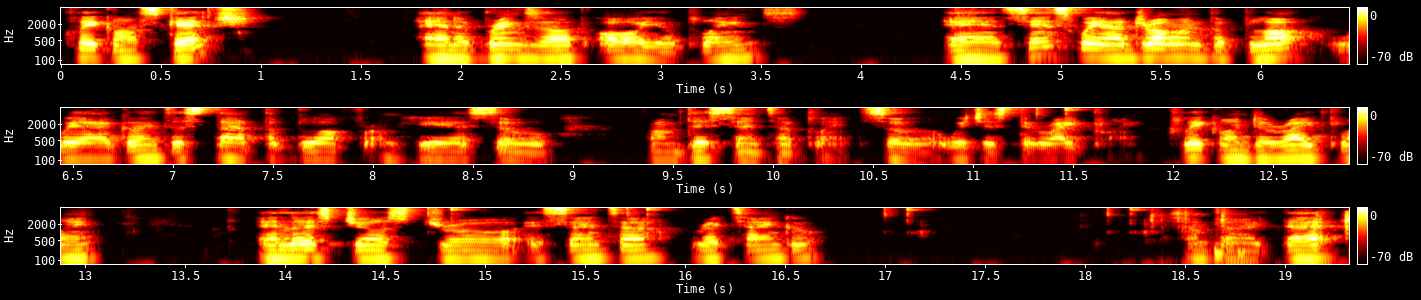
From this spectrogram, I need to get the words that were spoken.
click on sketch and it brings up all your planes. And since we are drawing the block, we are going to start the block from here. So from this center plane, so which is the right plane. Click on the right plane and let's just draw a center rectangle, something like that.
